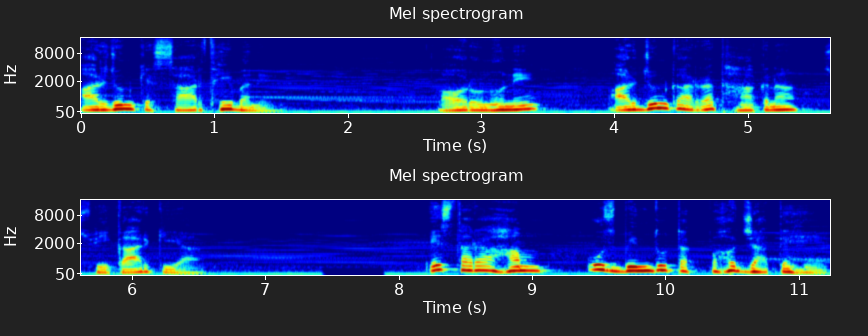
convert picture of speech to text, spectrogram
अर्जुन के सारथी बने और उन्होंने अर्जुन का रथ हाँकना स्वीकार किया। इस तरह हम उस बिंदु तक पहुँच जाते हैं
